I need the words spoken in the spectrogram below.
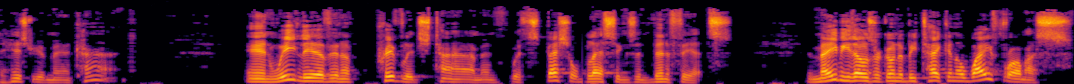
the history of mankind. And we live in a privileged time and with special blessings and benefits. And maybe those are going to be taken away from us.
